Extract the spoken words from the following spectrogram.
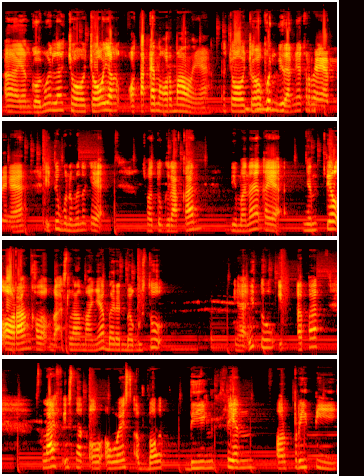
uh, yang gue omongin adalah cowok-cowok yang otaknya normal ya, cowok-cowok pun bilangnya keren ya. Itu bener-bener kayak suatu gerakan di mana kayak nyentil orang kalau nggak selamanya badan bagus tuh ya itu it- apa life is not al- always about being thin or pretty.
